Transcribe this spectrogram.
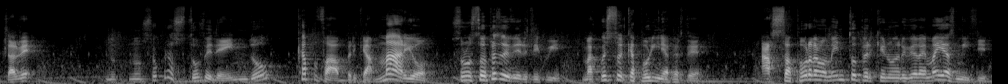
Salve. No, non so cosa sto vedendo. Capofabbrica. Mario, sono sorpreso di vederti qui. Ma questo è il capolinea per te. Assapora il momento perché non arriverai mai a Smithy.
